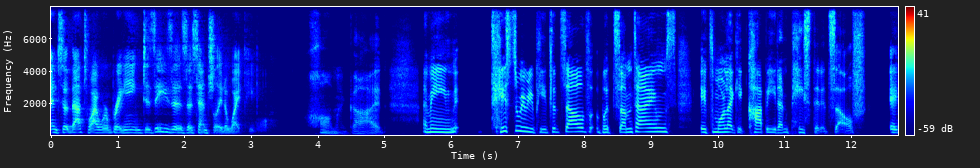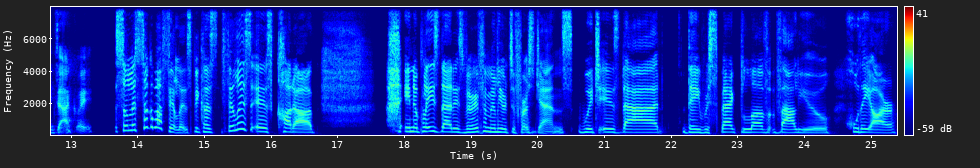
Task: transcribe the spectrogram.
And so that's why we're bringing diseases essentially to white people. Oh my God. I mean, history repeats itself, but sometimes it's more like it copied and pasted itself. Exactly. So let's talk about Phyllis because Phyllis is caught up in a place that is very familiar to first gens, which is that they respect, love, value who they are,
